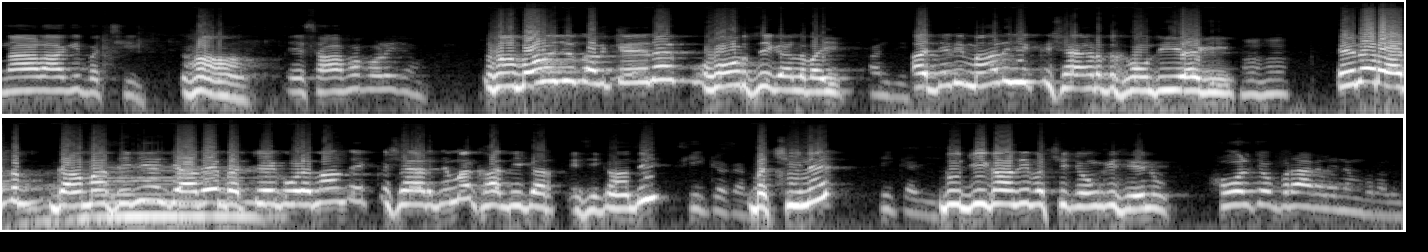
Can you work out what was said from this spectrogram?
ਨਾਲ ਆ ਗਈ ਬੱਚੀ ਹਾਂ। ਇਹ ਸਾਫ਼ ਆ ਬੋਲੇ ਚੋਂ? ਹਾਂ ਬੋਲੋ ਜੋ ਤੜਕੇ ਨਾ ਹੋਰ ਸੀ ਗੱਲ ਬਾਈ। ਹਾਂਜੀ। ਆ ਜਿਹੜੀ ਮਾੜੀ ਜਿਹੀ ਇੱਕ ਸ਼ੈਡ ਦਿਖਾਉਂਦੀ ਹੈਗੀ। ਹੂੰ ਹੂੰ। ਇਹ ਨਾ ਰਾਤ ਗਾਵਾਂ ਸੀਗੀਆਂ ਜਿਆਦੇ ਬੱਚੇ ਕੋਲੇ ਮਾਂ ਤੇ ਇੱਕ ਸ਼ੈਡ ਜਮਾ ਖਾਲੀ ਕਰਤੀ ਸੀ ਗਾਂ ਦੀ। ਠੀਕ ਆ ਕਰ। ਬੱਚੀ ਨੇ। ਠੀਕ ਆ ਜੀ। ਦੂਜੀ ਗਾਂ ਦੀ ਬੱਚੀ ਚੁੰਗੀ ਸੀ ਇਹਨੂੰ। ਖੋਲ ਚੋਬਰਾ ਅਗਲੇ ਨੰਬਰ ਵਾਲੀ।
